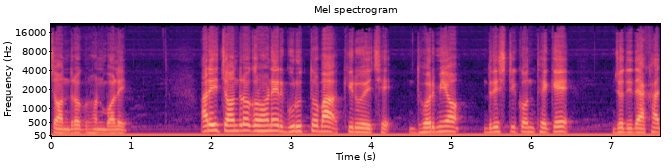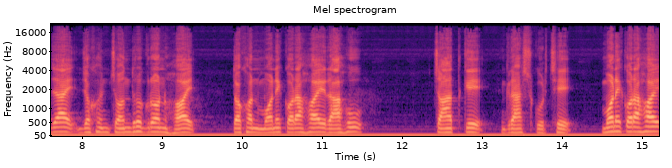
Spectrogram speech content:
চন্দ্রগ্রহণ বলে। আর এই চন্দ্রগ্রহণের গুরুত্ব বা কী রয়েছে? ধর্মীয় দৃষ্টিকোণ থেকে যদি দেখা যায়, যখন চন্দ্রগ্রহণ হয়, তখন মনে করা হয় রাহু চাঁদকে গ্রাস করছে। মনে করা হয়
